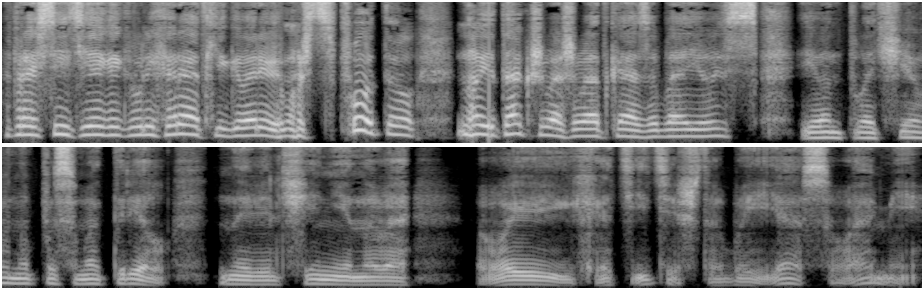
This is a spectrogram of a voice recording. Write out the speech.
Простите, я как в лихорадке говорю, и, может, спутал, но и так уж вашего отказа боюсь. И он плачевно посмотрел на Вельчининова. Вы хотите, чтобы я с вами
